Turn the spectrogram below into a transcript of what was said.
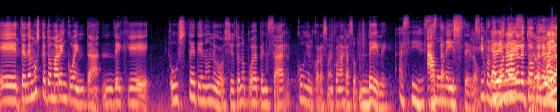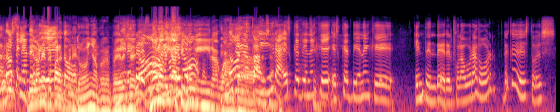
eh, tenemos que tomar en cuenta de que usted tiene un negocio, usted no puede pensar con el corazón y con la razón. Dele, Así es. amonéstelo. Sí, porque además, cuando a alguien le toque, le va a dar. No se le prepárate. Doña, pero espérese. Mire, No, espérese. lo diga así No, con ira, No, guau. no es pausa. con ira, es que tienen que, es que tienen que entender el colaborador de que esto es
